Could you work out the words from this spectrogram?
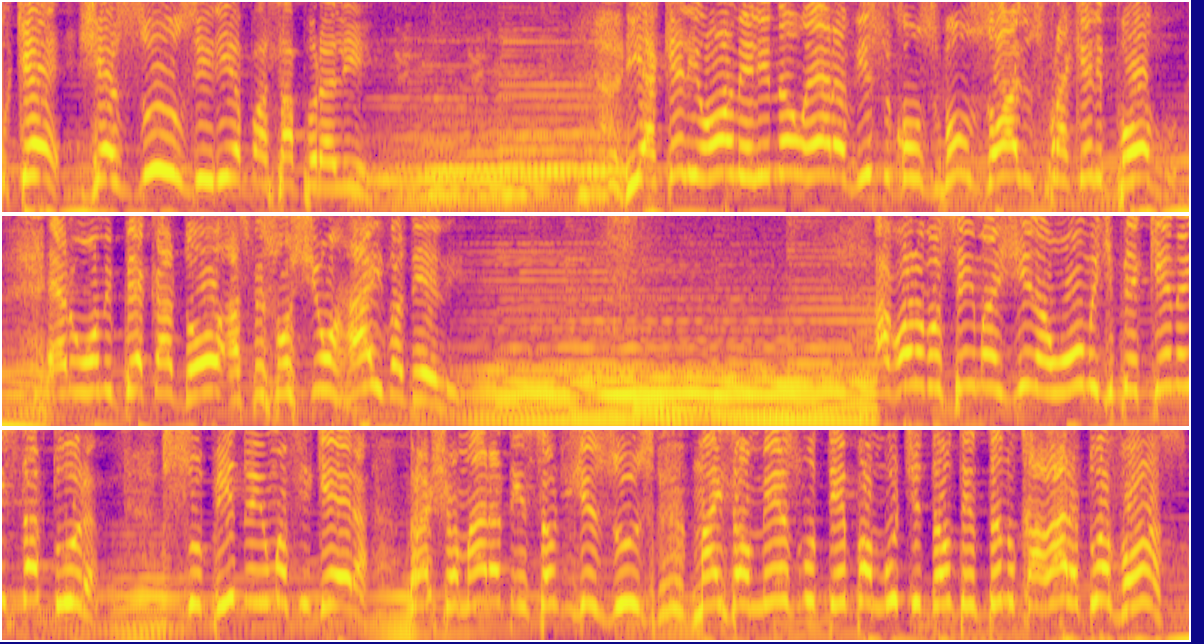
porque Jesus iria passar por ali. E aquele homem, ele não era visto com os bons olhos para aquele povo. Era um homem pecador, as pessoas tinham raiva dele. Agora você imagina um homem de pequena estatura, subido em uma figueira para chamar a atenção de Jesus, mas ao mesmo tempo a multidão tentando calar a tua voz.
